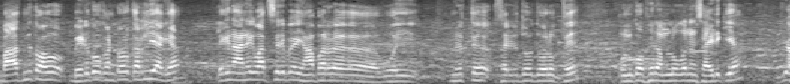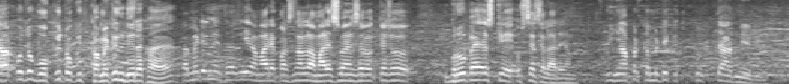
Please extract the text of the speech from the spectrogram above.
बाद में तो भीड़ को कंट्रोल कर लिया गया लेकिन आने के बाद सिर्फ़ यहाँ पर वही मृत शरीर जो दो लोग थे उनको फिर हम लोगों ने साइड किया। ये आपको जो वोकी टोकी कमेटी ने दे रखा है? कमेटी ने सर ये हमारे पर्सनल हमारे स्वयंसेवक के जो ग्रुप है उसके उससे चला रहे हैं हम। तो यहाँ पर कमेटी कित- कितने आदमी है अभी?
